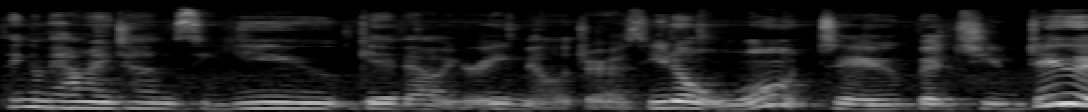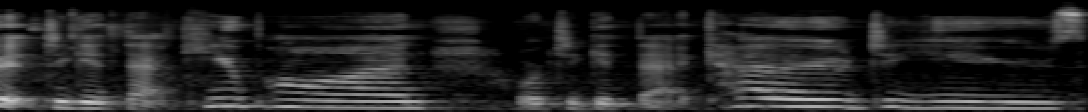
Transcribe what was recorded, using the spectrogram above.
think of how many times you give out your email address. You don't want to, but you do it to get that coupon or to get that code to use.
